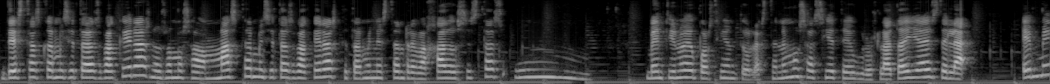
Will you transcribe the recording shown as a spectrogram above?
De estas camisetas vaqueras nos vamos a más camisetas vaqueras que también están rebajados. Estas un 29%, las tenemos a 7 euros. La talla es de la M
